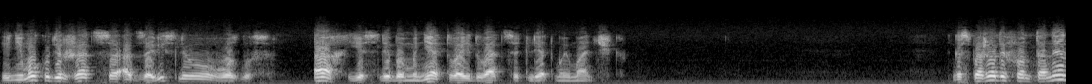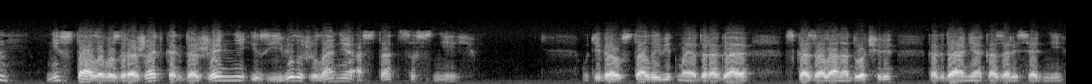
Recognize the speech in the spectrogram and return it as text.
и не мог удержаться от завистливого возгласа. «Ах, если бы мне твои двадцать лет, мой мальчик!» Госпожа де Фонтанен не стала возражать, когда Женни изъявила желание остаться с ней. «У тебя усталый вид, моя дорогая», — сказала она дочери, когда они оказались одни.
